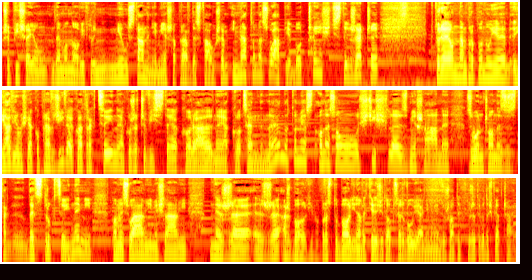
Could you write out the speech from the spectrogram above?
przypiszę ją demonowi, który nieustannie miesza prawdę z fałszem i na to nas łapie, bo część z tych rzeczy które on nam proponuje, jawią się jako prawdziwe, jako atrakcyjne, jako rzeczywiste, jako realne, jako cenne, natomiast one są ściśle zmieszane, złączone z tak destrukcyjnymi pomysłami, myślami, że, że aż boli. Po prostu boli, nawet kiedy się to obserwuje, a nie mówiąc już o tych, którzy tego doświadczają.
